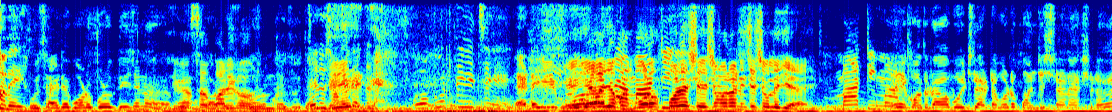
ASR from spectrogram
হবে ওই সাইডে বড় বরফ দিয়েছে না এখানে সব বাড়ি ঘর গরম থাকবে এই তো সামনে দেখ না একটা এই জায়গায় যখন বরফ পড়ে সেই সময় ওরা নিচে চলে যায় মাটি মা এই কত টাকা বলছিল একটা ফটো পঞ্চাশ টাকা না একশো টাকা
